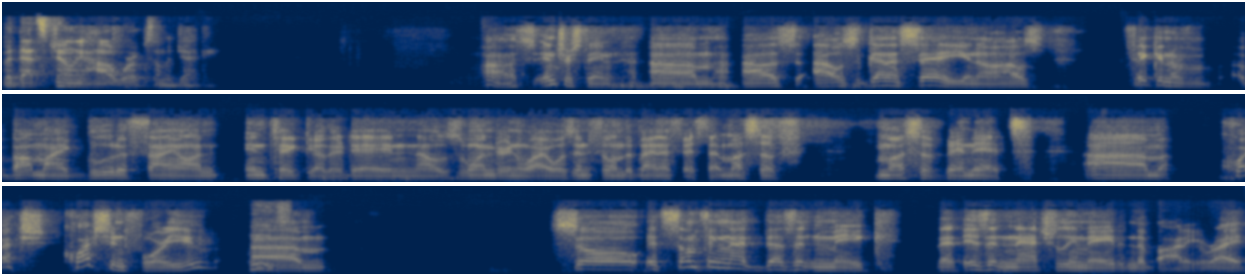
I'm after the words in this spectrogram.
but that's generally how it works on the Jacky. Oh, that's interesting. Um, I was I was gonna say, you know, I was thinking of about my glutathione intake the other day, and I was wondering why I wasn't feeling the benefits. That must have must have been it. Um, question question for you. Um, so it's something that doesn't make that isn't naturally made in the body, right?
